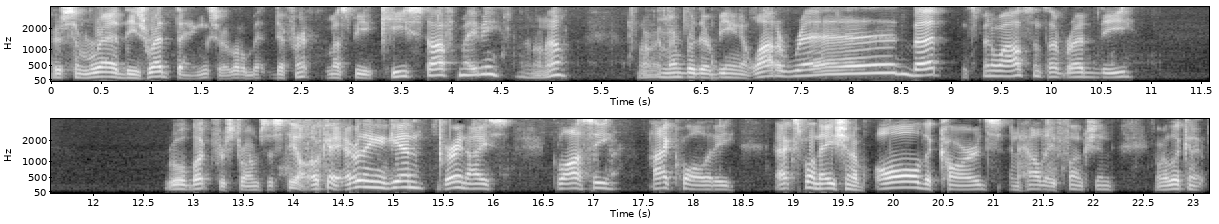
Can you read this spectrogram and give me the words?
There's some red. These red things are a little bit different. Must be key stuff, maybe? I don't know. I don't remember there being a lot of red, but it's been a while since I've read the rule book for Storms of Steel. Okay, everything again, very nice, glossy, high quality, explanation of all the cards and how they function. And we're looking at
